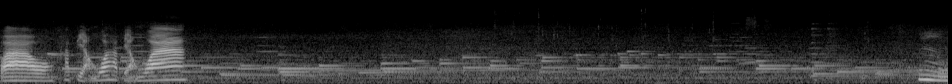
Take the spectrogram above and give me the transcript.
Wow, hấp dẫn quá, hấp dẫn quá. Uhm,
